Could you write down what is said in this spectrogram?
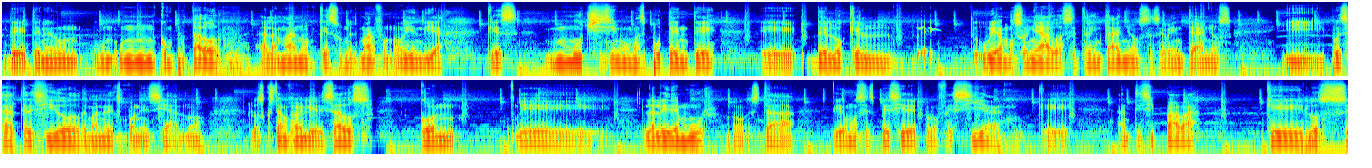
de tener un, un, computador a la mano, que es un smartphone hoy en día, que es muchísimo más potente, eh, de lo que eh, hubiéramos soñado hace 30 años, hace 20 años, y pues ha crecido de manera exponencial. ¿no? Los que están familiarizados con eh, la ley de Moore, ¿no? esta digamos especie de profecía que anticipaba que los,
